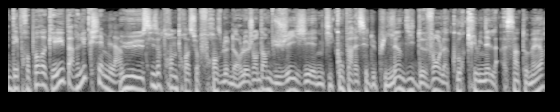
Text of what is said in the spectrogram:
Des propos recueillis par Luc Chemla. 6h33 sur France Bleu Nord. Le gendarme du GIGN qui comparaissait depuis lundi devant la cour criminelle à Saint-Omer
